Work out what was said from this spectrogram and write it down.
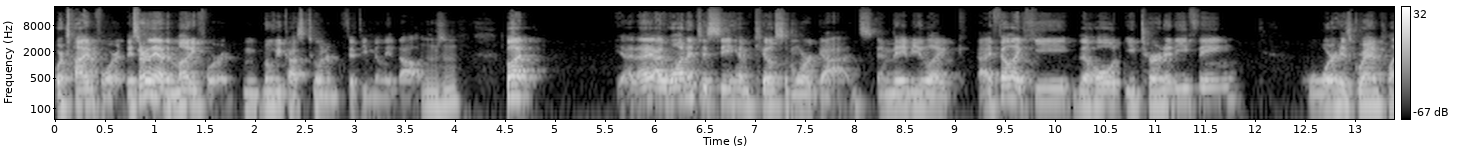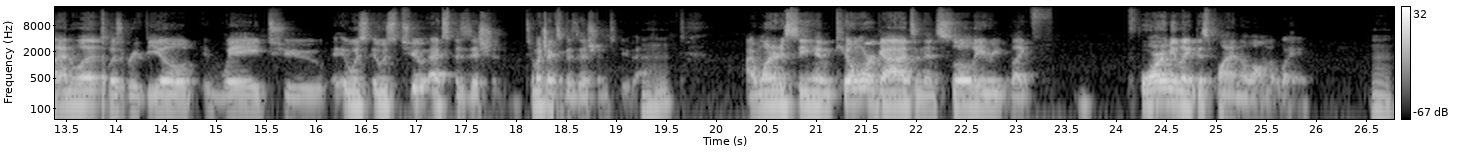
or time for it. They certainly had the money for it. Movie cost two hundred fifty million dollars. Mm-hmm. But I, I wanted to see him kill some more gods, and maybe like I felt like he the whole eternity thing, where his grand plan was, was revealed way too. It was it was too exposition, too much exposition to do that. Mm-hmm. I wanted to see him kill more gods and then slowly re, like formulate this plan along the way, Mm.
